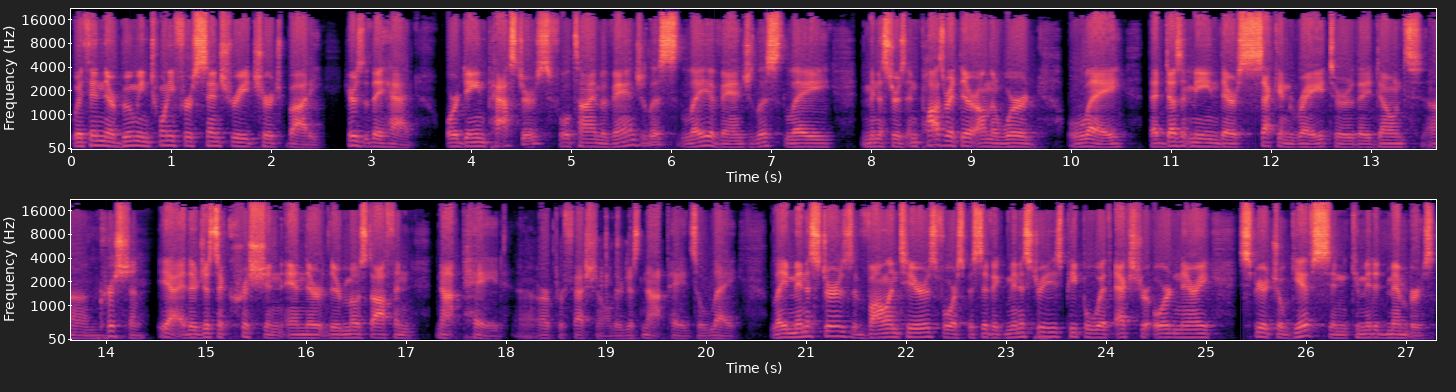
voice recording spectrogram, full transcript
within their booming 21st century church body. Here's what they had: ordained pastors, full-time evangelists, lay evangelists, lay ministers, and pause right there on the word lay. That doesn't mean they're second rate or they don't um, Christian. Yeah, they're just a Christian, and they're they're most often not paid uh, or professional. They're just not paid. So lay lay ministers, volunteers for specific ministries, people with extraordinary spiritual gifts, and committed members.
